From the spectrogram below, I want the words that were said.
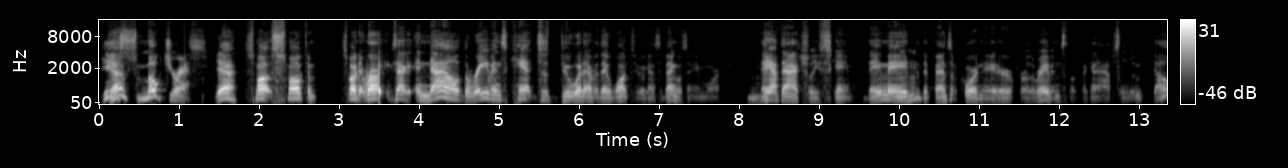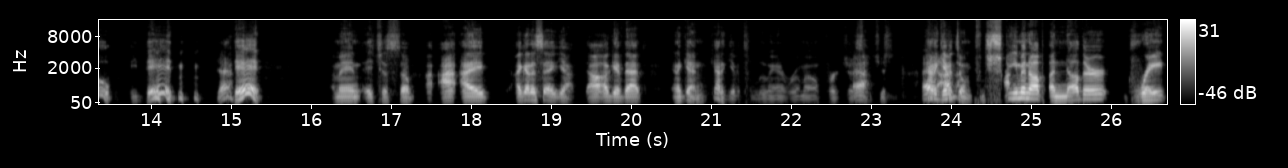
He Yeah. smoked your ass. Yeah, smoke, smoked him. Smoked it. Right, exactly. And now the Ravens can't just do whatever they want to against the Bengals anymore. They have to actually scheme. They made Mhm. the defensive coordinator for the Ravens look like an absolute dope. He did. Yeah. He did. I mean, it's just so I I I gotta say, yeah, I'll, I'll give that. And again, gotta give it to Lou Anarumo for just Yeah. just gotta Hey, give I'm- it to him scheming up another great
